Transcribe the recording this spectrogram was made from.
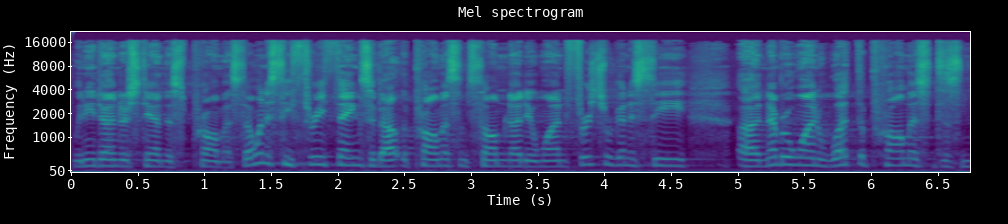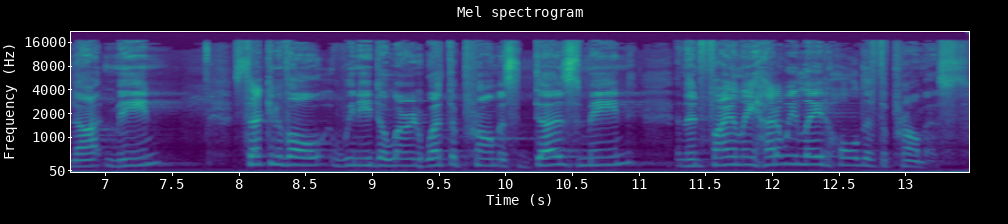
We need to understand this promise. I want to see three things about the promise in Psalm 91. First, we're going to see, uh, number one, what the promise does not mean. Second of all, we need to learn what the promise does mean. And then finally, how do we lay hold of the promise?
